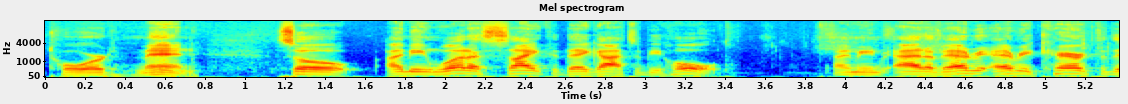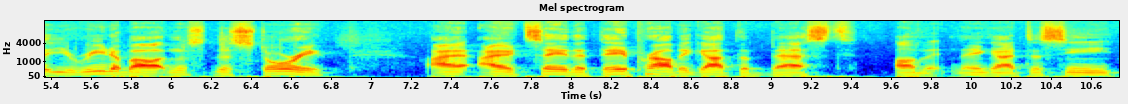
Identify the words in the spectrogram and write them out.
toward men. So, I mean, what a sight that they got to behold. I mean, out of every, every character that you read about in this, this story, I, I'd say that they probably got the best of it. They got to see, you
